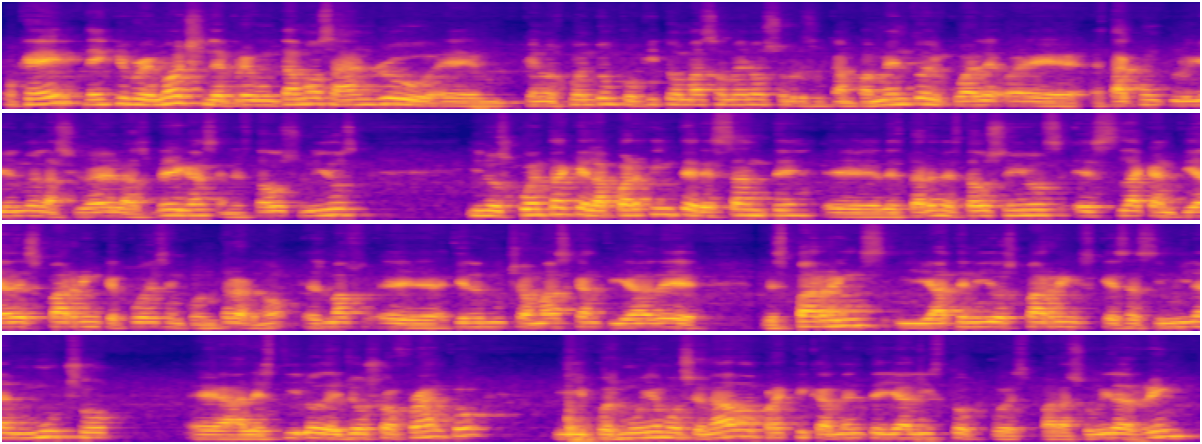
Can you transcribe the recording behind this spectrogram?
Ok, thank you very much. Le preguntamos a Andrew eh, que nos cuente un poquito más o menos sobre su campamento, el cual eh, está concluyendo en la ciudad de Las Vegas, en Estados Unidos, y nos cuenta que la parte interesante eh, de estar en Estados Unidos es la cantidad de sparring que puedes encontrar, ¿no? Es más, eh, tienes mucha más cantidad de, sparrings y ha tenido sparrings que se asimilan mucho eh, al estilo de Joshua Franco y pues muy emocionado, prácticamente ya listo pues para subir al ring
